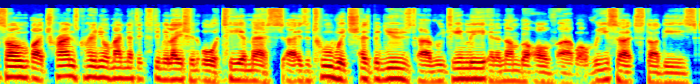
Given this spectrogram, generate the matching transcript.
so uh, transcranial magnetic stimulation or TMS uh, is a tool which has been used uh, routinely in a number of uh, well research studies,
